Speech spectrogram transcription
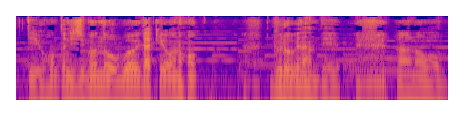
ていう本当に自分の覚書用のブログなんで、あの、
